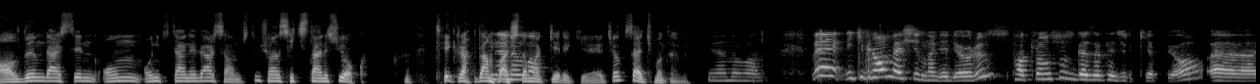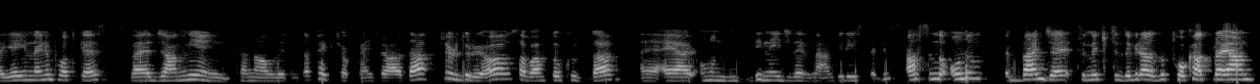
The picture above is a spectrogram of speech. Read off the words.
aldığım derslerin 10 12 tane ders almıştım. Şu an 8 tanesi yok. Tekrardan İnanılmaz. başlamak gerekiyor. Çok saçma tabii. İnanılmaz. Ve 2015 yılına geliyoruz. Patronsuz gazetecilik yapıyor. Ee, yayınlarını podcast ve canlı yayın kanallarında pek çok mecrada sürdürüyor. Sabah 9'da e, eğer onun dinleyicilerinden biriyseniz. Aslında onun bence tırnak içinde biraz da tokatlayan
